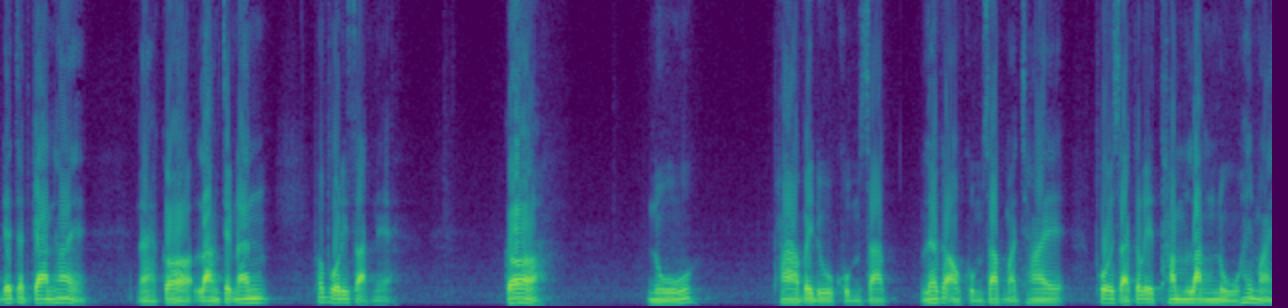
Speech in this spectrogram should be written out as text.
เดี๋ยวจัดการให้นะก็หลังจากนั้นพระโพธิสัตว์เนี่ย ก็หนูพาไปดูขุมทรัพย์ แล้วก็เอาขุมทรัพย์มาใช้ พธิสัตว์ก็เลยทำลังหนูให้ใหม่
